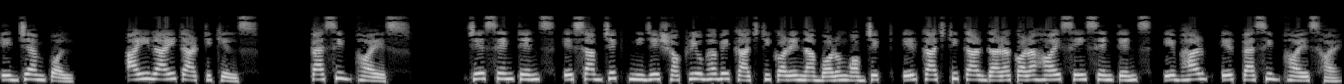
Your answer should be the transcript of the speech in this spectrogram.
example I write articles passive voice যে সেন্টেন্স এ সাবজেক্ট নিজে সক্রিয়ভাবে কাজটি করে না বরং অবজেক্ট এর কাজটি তার দ্বারা করা হয়, সেই সেন্টেন্স এ ভার্ব এর প্যাসিভ ভয়েস হয়।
